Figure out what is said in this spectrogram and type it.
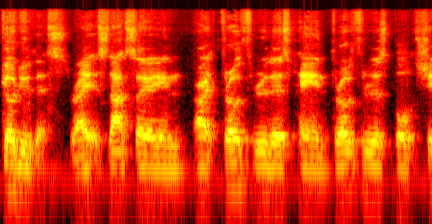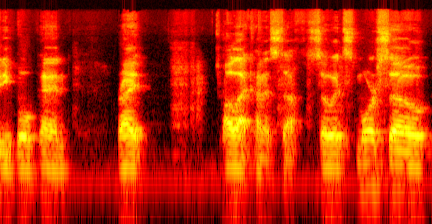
Go do this, right? It's not saying, all right, throw through this pain, throw through this bull, shitty bullpen, right? All that kind of stuff. So it's more so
